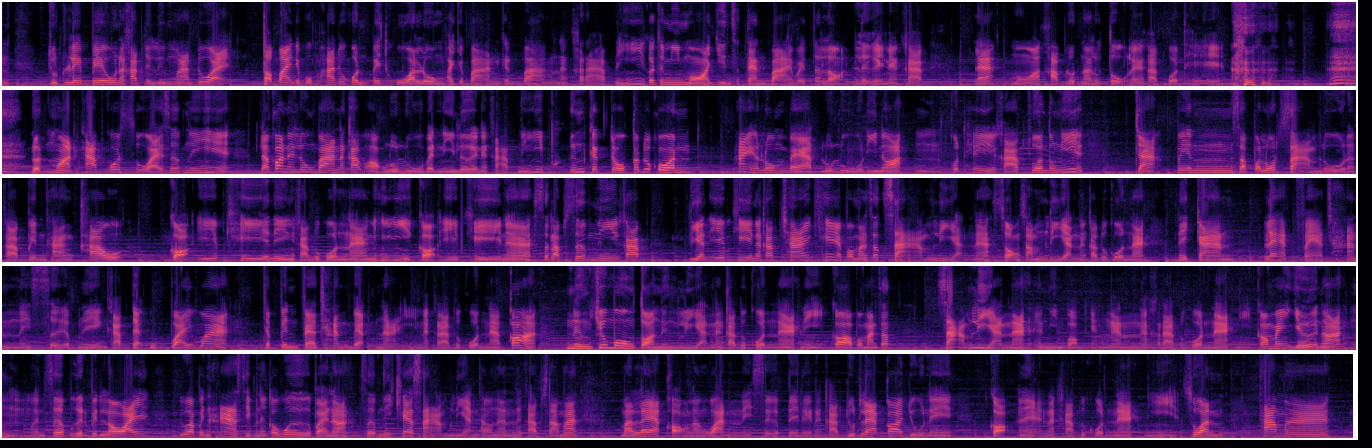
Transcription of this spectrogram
จุดเลเบลนะครับอย่าลืมมาด้วย ต่อไปเดี๋ยวผมพาทุกคนไปทัวร์โรงพยาบาลกันบ้างนะครับ นี่ก็จะมีหมอยืนสแตนบายไว้ตลอดเลยนะครับ และหมอขับรถนารูโตะเลยนะครับโคตรเท่รถหมอดครับโคตรสวยเซิร์ฟนี้แล้วก็ในโรงพยาบาลนะครับออกหรูๆแบบนี้เลยนะครับ นี่พื้นกระจกครับทุกคนให้อารมณ์แบบหรูๆดีเนาะโคตรเท่ครับ ส่วนตรงนี้จะเป็นสับปะรด3ลูกนะครับ เป็นทางเข้า เกาะ AFK นั่นเองครับทุกคนนะนี่เกาะ AFK นะสำหรับเซิร์ฟนี้ครับเหรียญ AFK นะครับใช้แค่ประมาณสัก 3 เหรียญนะสองสามเหรียญนะครับทุกคนนะในการแลกแฟชั่นในเซิร์ฟนั่นเองครับแต่อุบไว้ว่าจะเป็นแฟชั่นแบบไหนนะครับทุกคนนะก็ 1 ชั่วโมงต่อ 1 เหรียญนะครับทุกคนนะนี่ก็ประมาณสัก 3 เหรียญนะแอดมินบอกอย่างนั้นนะครับทุกคนนะนี่ก็ไม่เยอะเนาะเหมือนเซิร์ฟอื่นเป็นร้อยหรือว่าเป็น 50นั่นก็เวอร์ไปนะเซิร์ฟนี้แค่ 3 เหรียญเท่านั้นนะครับสามารถมาแลกของรางวัลในเซิร์ฟได้เลยนะครับ จุดแรกก็อยู่ในเกาะเนี่ยนะครับ ทุกคนนะนี่ส่วนถ้ามา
